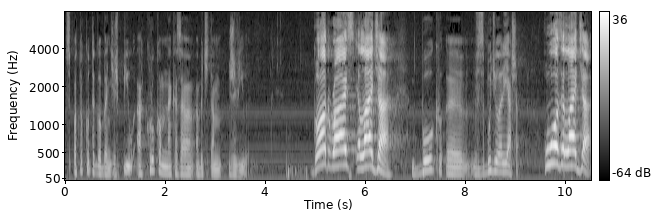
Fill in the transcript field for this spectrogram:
Z potoku tego będziesz pił, a krukom nakazałem, aby ci tam żywiły. God raised Elijah. Bóg e, wzbudził Eliasza. Who was Elijah?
